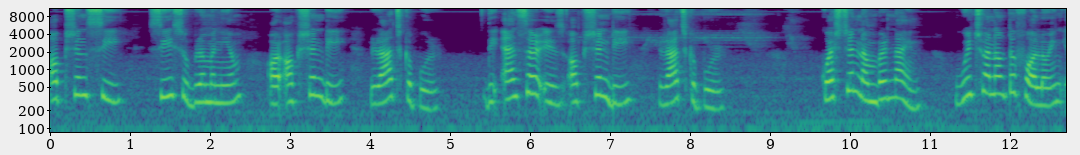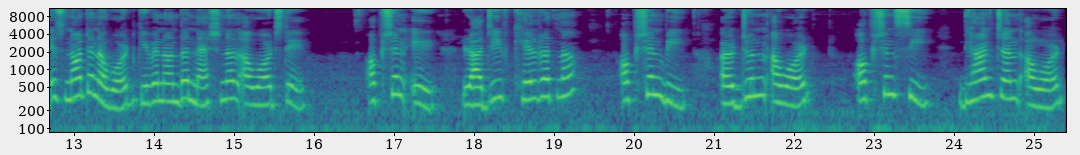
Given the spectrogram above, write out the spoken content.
option C, C. Subramaniam, or option D, Raj Kapoor? The answer is option D, Raj Kapoor. Question number 9. Which one of the following is not an award given on the National Awards Day? Option A, Rajiv Khel Ratna. Option B, Arjun Award. Option C, Dhyan Chand Award.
